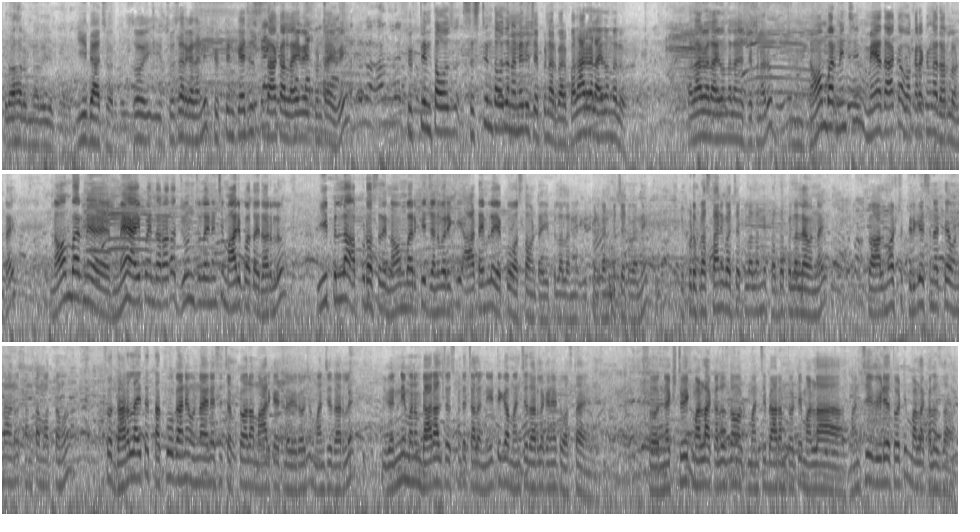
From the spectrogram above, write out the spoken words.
పదహారున్నర చెప్పారు ఈ బ్యాచ్ వరకు. సో ఇది చూసారు కదండి ఫిఫ్టీన్ కేజీస్ దాకా లైవ్ వెయిట్ ఉంటాయి ఇవి. ఫిఫ్టీన్ థౌజండ్ సిక్స్టీన్ థౌజండ్ అనేది చెప్పినారు మరి పదహారు వేల ఐదు వందలు. పదహారు వేల ఐదు వందలు అనేది చెప్పినారు. నవంబర్ నుంచి మే దాకా ఒక రకంగా ధరలు ఉంటాయి. నవంబర్ మే అయిపోయిన తర్వాత జూన్ జూలై నుంచి మారిపోతాయి ధరలు. ఈ పిల్ల అప్పుడు వస్తుంది నవంబర్కి జనవరికి ఆ టైంలో ఎక్కువ వస్తూ ఉంటాయి ఈ పిల్లలన్నీ ఇక్కడ కనిపించేటివన్నీ. ఇప్పుడు ప్రస్తుతానికి వచ్చే పిల్లలన్నీ పెద్ద పిల్లలే ఉన్నాయి. సో ఆల్మోస్ట్ తిరిగేసినట్టే ఉన్నాను సంత మొత్తము. సో ధరలు అయితే తక్కువగానే ఉన్నాయనేసి చెప్పుకోవాలా మార్కెట్లో ఈరోజు మంచి ధరలే. ఇవన్నీ మనం బేరాలు చేసుకుంటే చాలా నీట్గా మంచి ధరలకు అనేవి వస్తాయండి. సో నెక్స్ట్ వీక్ మళ్ళీ కలుద్దాం ఒక మంచి బేరంతో మళ్ళీ మంచి వీడియోతోటి మళ్ళీ కలుద్దాం.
